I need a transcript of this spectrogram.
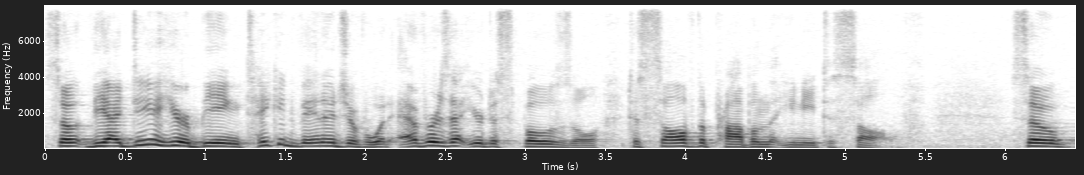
So the idea here being take advantage of whatever's at your disposal to solve the problem that you need to solve. So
